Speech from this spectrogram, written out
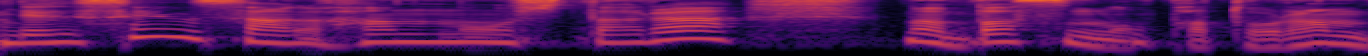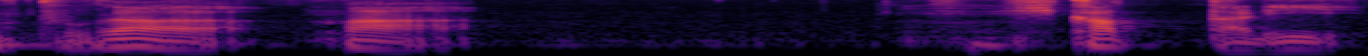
でセンサーが反応したら、まあ、バスのパトランプがまあ光ったり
